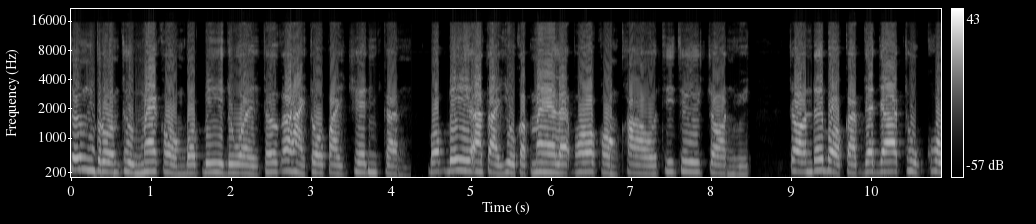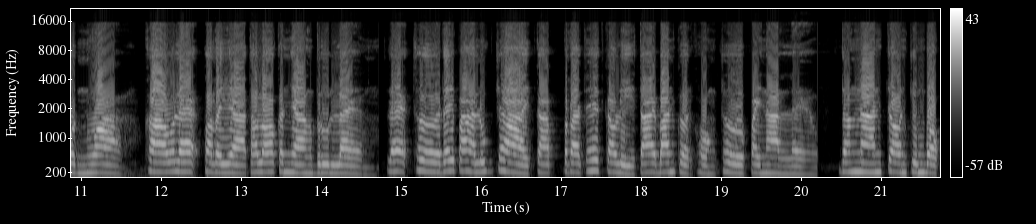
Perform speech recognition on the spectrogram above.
ซึ่งรวมถึงแม่ของบ๊อบบี้ด้วย เธอก็หายตัวไปเช่นกันบ๊อบบี้อาศัยอยู่กับแม่และพ่อของเขาที่ชื่อจอห์นวิทจอห์นได้บอกกับญาติญาติทุกคนว่า เขาและภรรยาทะเลาะกันอย่างรุนแรง และเธอได้พาลูกชายกลับประเทศเกาหลีใต้บ้านเกิดของเธอไปนานแล้ว ดังนั้นจอห์นจึงบอก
